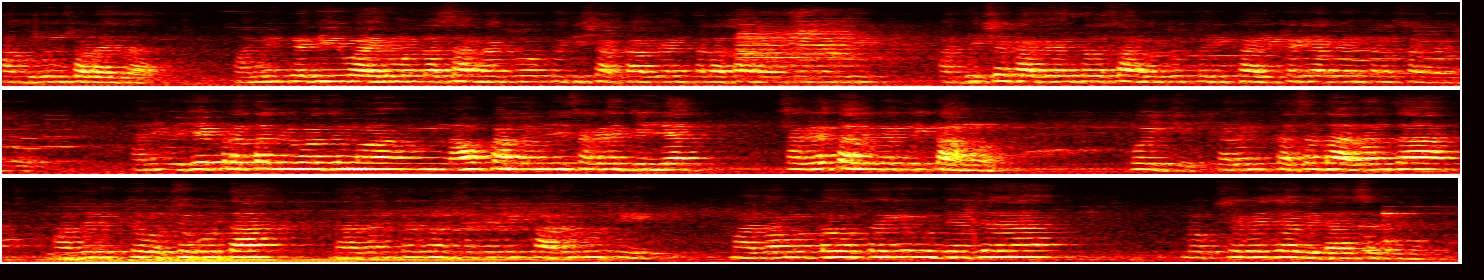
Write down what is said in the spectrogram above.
हादरून सोडायचा. आम्ही कधी वायरमनला सांगायचो कधी शाखा अभियंत्याला सांगायचो कधी अधीक्षक अभियंत्याला सांगायचो कधी कार्यकारी अभियंत्याला सांगायचो. आणि विजय प्रताप युवाचं मा नाव काढलं म्हणजे सगळ्या जिल्ह्यात सगळ्या तालुक्यातली कामं. व्हायची. कारण तसा दादांचा आदरयुक्त वचक होता दादांकडे सगळी पारख होती. माझा मुद्दा होता की उद्याच्या लोकसभेच्या विधानसभेमध्ये.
